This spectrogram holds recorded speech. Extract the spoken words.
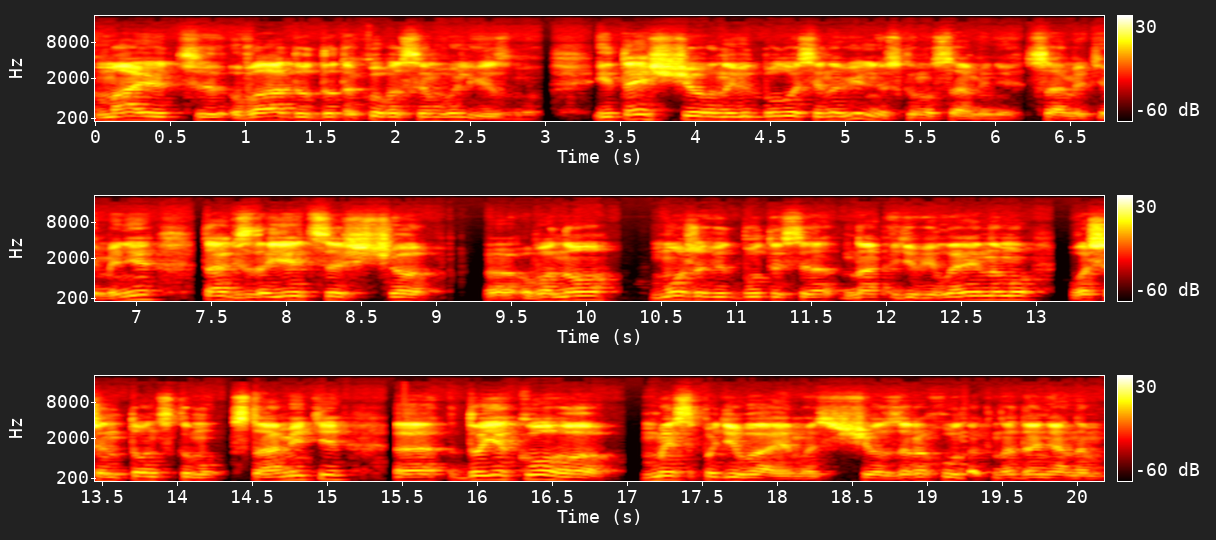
мають ваду до такого символізму. І те, що не відбулося на Вільнюському саміті, мені так здається, що е, воно може відбутися на ювілейному Вашингтонському саміті, е, до якого ми сподіваємось, що за рахунок надання нам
